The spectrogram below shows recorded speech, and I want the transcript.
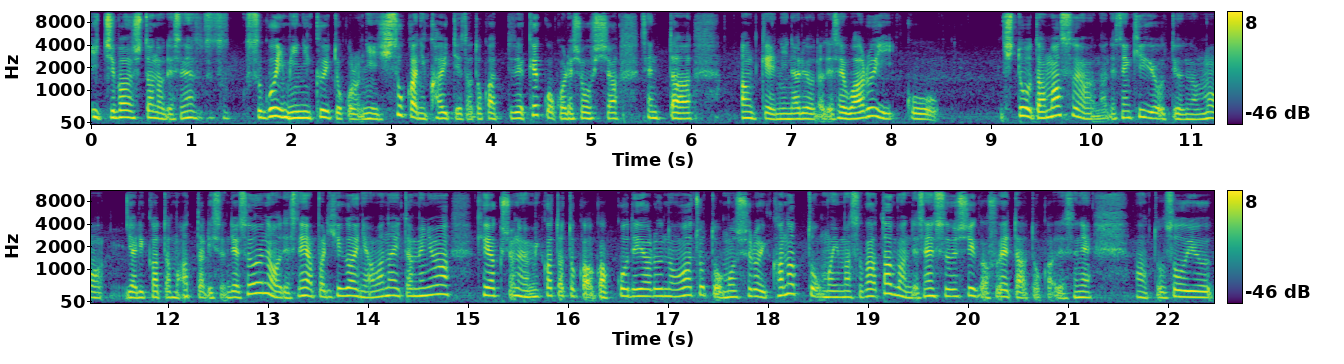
一番下のですね。すごい見にくいところに密かに書いてたとかって結構これ消費者センター案件になるようなですね悪いこう人を騙すようなですね企業っていうのもやり方もあったりするんでそういうのをですねやっぱり被害に遭わないためには契約書の読み方とか学校でやるのはちょっと面白いかなと思いますが多分ですね数 C が増えたとかですねあとそういう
